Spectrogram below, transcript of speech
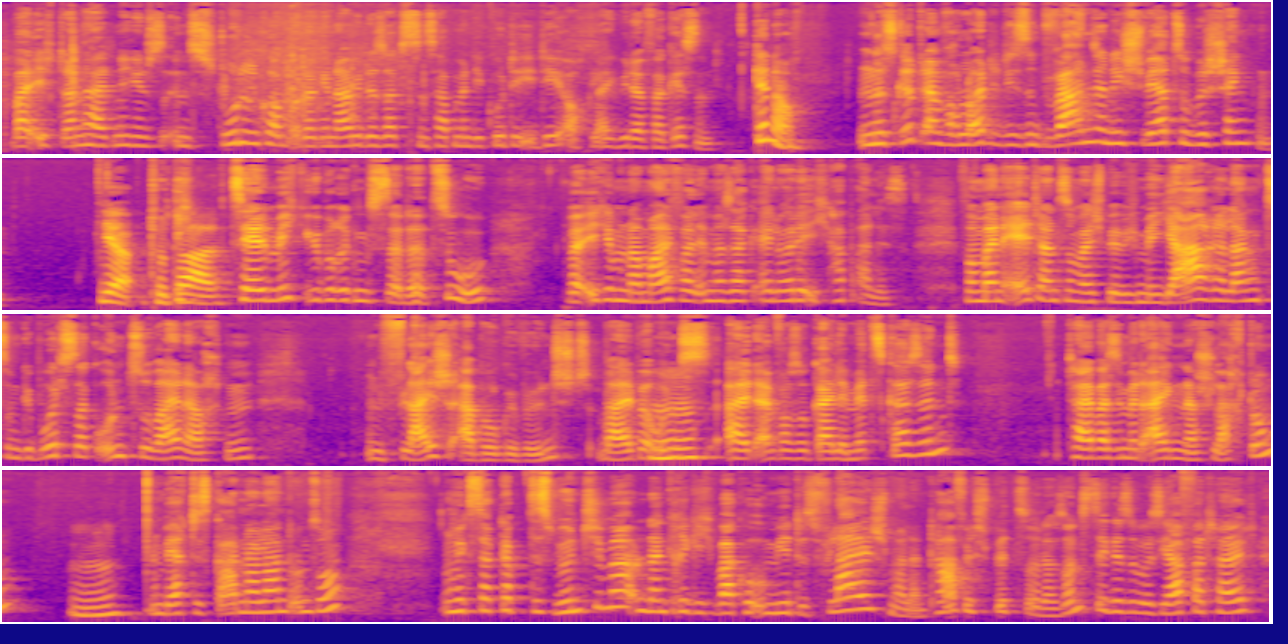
weil ich dann halt nicht ins, ins Strudeln komme oder genau wie du sagst, sonst hat man die gute Idee auch gleich wieder vergessen. Genau. Und es gibt einfach Leute, die sind wahnsinnig schwer zu beschenken. Ja, total. Ich zähle mich übrigens da dazu, weil ich im Normalfall immer sage, ey Leute, ich habe alles. Von meinen Eltern zum Beispiel habe ich mir jahrelang zum Geburtstag und zu Weihnachten ein Fleischabo gewünscht, weil bei uns halt einfach so geile Metzger sind, teilweise mit eigener Schlachtung im Berchtesgadenerland und so. Und ich gesagt habe, das wünsche ich mir und dann kriege ich vakuumiertes Fleisch, mal an Tafelspitze oder sonstiges übers Jahr verteilt.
